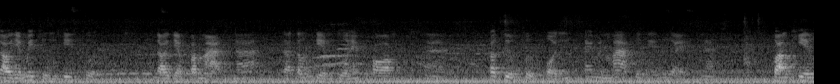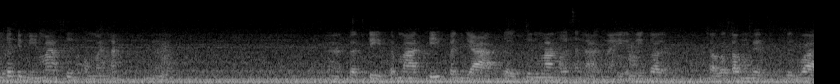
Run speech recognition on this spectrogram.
เรายังไม่ถึงที่สุด เราอย่าประมาทนะ เราต้องเตรียมตัวให้พร้อมอ่าก็คือฝึกฝนให้มันมากขึ้นเรื่อยๆนะ ความเพียรก็จะมีมากขึ้นของมันนะสติสมาธิปัญญาเกิดขึ้นมากน้อยขนาดไหน อันนี้ก็เราก็ต้องเรียกเรียกว่า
